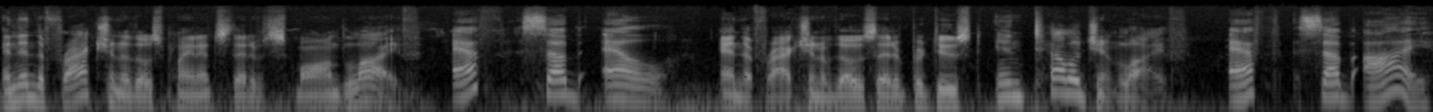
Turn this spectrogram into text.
And then the fraction of those planets that have spawned life. F sub L. And the fraction of those that have produced intelligent life. F sub I.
